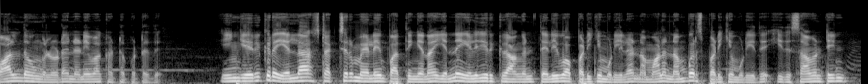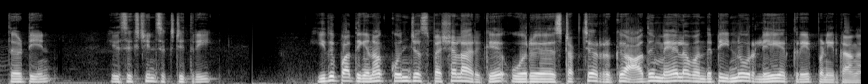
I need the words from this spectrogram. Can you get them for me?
வாழ்ந்தவங்களோட நினைவாக கட்டப்பட்டது. இங்கே இருக்கிற எல்லா ஸ்ட்ரக்சர் மேலேயும் பார்த்தீங்கன்னா என்ன எழுதியிருக்கிறாங்கன்னு தெளிவாக படிக்க முடியல. நம்மளால் நம்பர்ஸ் படிக்க முடியுது. இது செவன்டீன் தேர்ட்டீன் இது சிக்ஸ்டீன் சிக்ஸ்டி த்ரீ இது பார்த்தீங்கன்னா கொஞ்சம் ஸ்பெஷலாக இருக்குது ஒரு ஸ்ட்ரக்சர் இருக்குது அது மேலே வந்துட்டு இன்னொரு லேயர் க்ரியேட் பண்ணியிருக்காங்க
